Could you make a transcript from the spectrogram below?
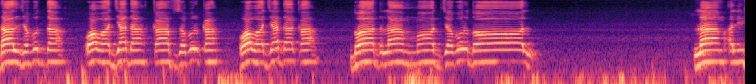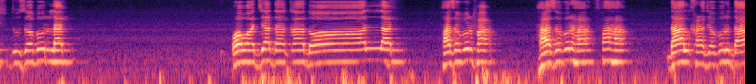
দাল জবদ্দা ওয়া জাদা কাফ জবর কা ওয়া জাদা কা দাদ লাম মদ জবর দল লাম আলিফ দু জবর লান ওয়া জাদা কা দলান ফা জবর ফা হা জবর হা ফাহা দাল খাড়া জবর দা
